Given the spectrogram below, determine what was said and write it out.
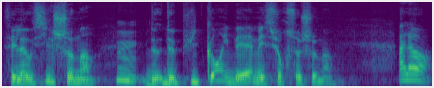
c'est là aussi le chemin. Hmm. depuis quand IBM est sur ce chemin? Alors,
